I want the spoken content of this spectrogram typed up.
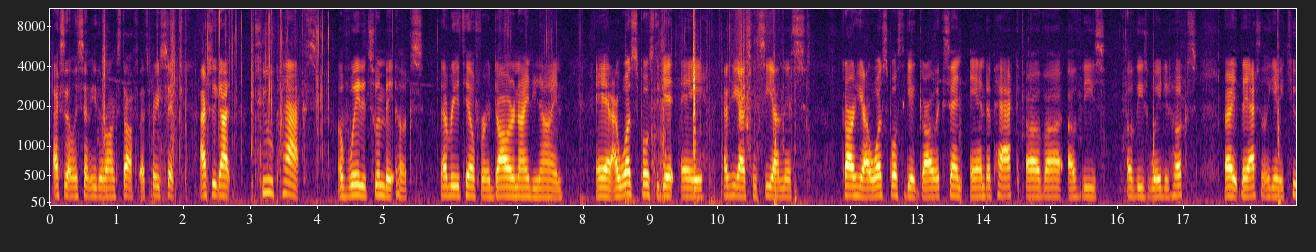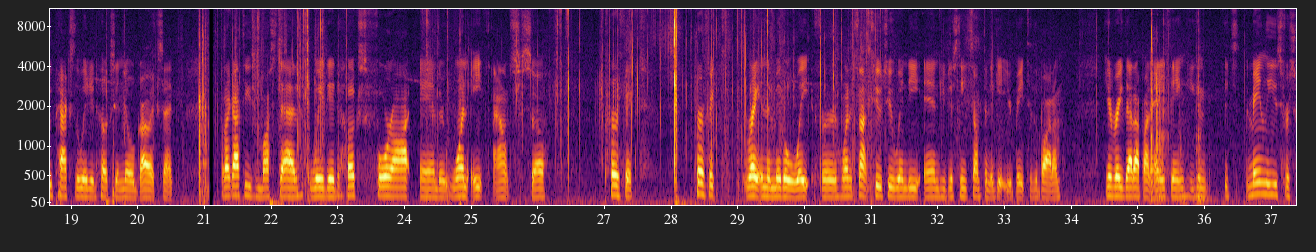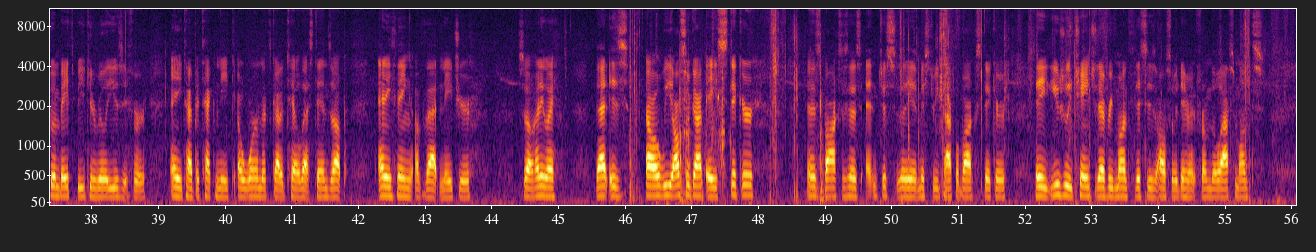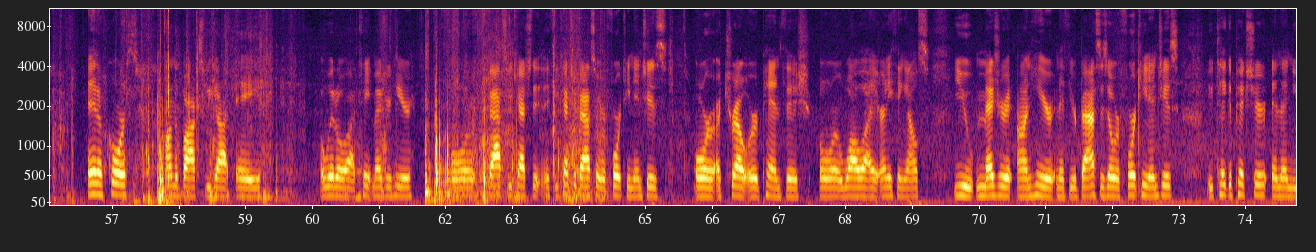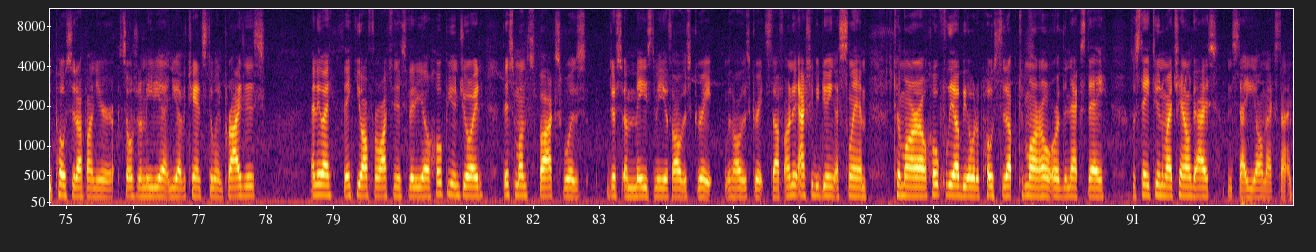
accidentally sent me the wrong stuff. That's pretty sick. I actually got two packs of weighted swim bait hooks that retail for $1.99. And I was supposed to get a, as you guys can see on this card here, I was supposed to get garlic scent and a pack of uh, of these of these weighted hooks. Right? They accidentally gave me two packs of the weighted hooks and no garlic scent. But I got these Mustad weighted hooks, 4 aught, and they're 1 8 ounce. So perfect, perfect right in the middle weight for when it's not too too windy and you just need something to get your bait to the bottom. You can rig that up on anything. You can it's mainly used for swim baits, but you can really use it for any type of technique. A worm that's got a tail that stands up, anything of that nature. So anyway, that is. Oh, we also got a sticker in this box. It says and just the mystery tackle box sticker. They usually change it every month. This is also different from the last month's. And of course, on the box we got a a little uh, tape measure here for bass we catch it. If you catch a bass over 14 inches, or a trout or a panfish or a walleye or anything else, you measure it on here. And if your bass is over 14 inches, you take a picture and then you post it up on your social media and you have a chance to win prizes. Anyway, thank you all for watching this video. Hope you enjoyed. This month's box was just amazed me with all this great with all this great stuff. I'm gonna actually be doing a slam tomorrow. Hopefully I'll be able to post it up tomorrow or the next day. So stay tuned to my channel guys and stay you all next time.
